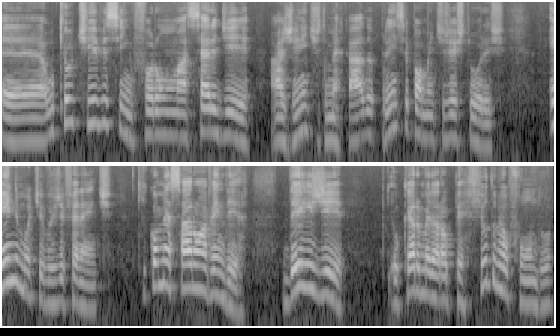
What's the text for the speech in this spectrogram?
É, o que eu tive, sim, foram uma série de agentes do mercado, principalmente gestores, N motivos diferentes, que começaram a vender. Desde eu quero melhorar o perfil do meu fundo,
